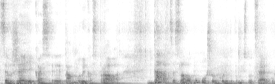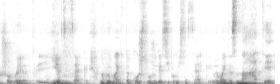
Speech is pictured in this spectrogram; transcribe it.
це вже якась е, там велика справа. Да, це слава Богу, що ви ходите в помісну церкву, що ви є в цій церкві. Але ви маєте також служити в цій помісній церкві. Ви маєте знати,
